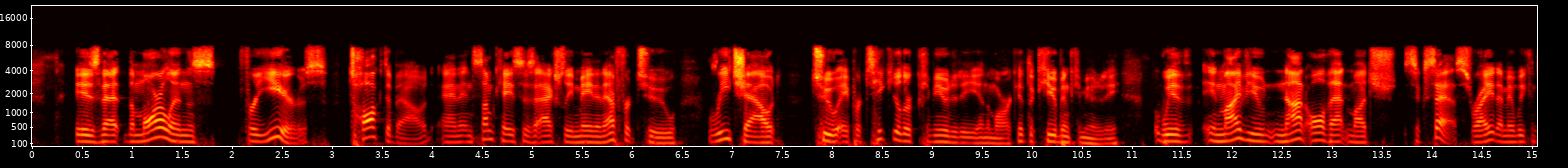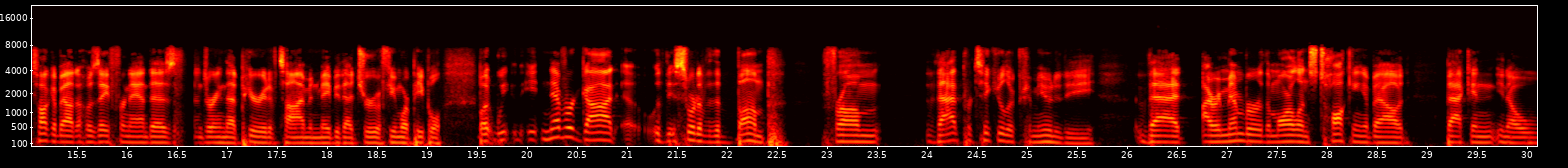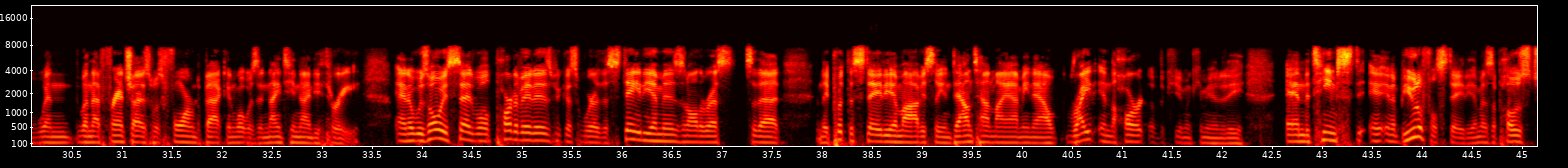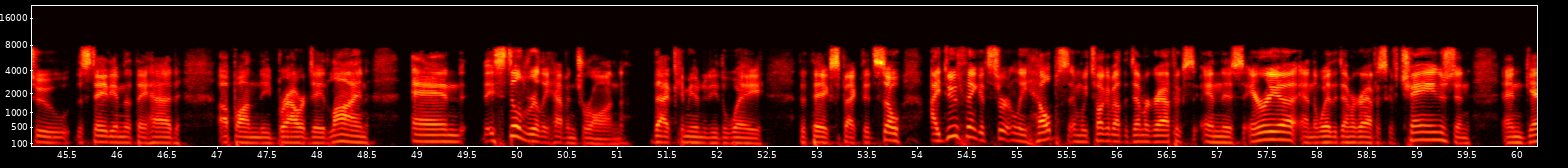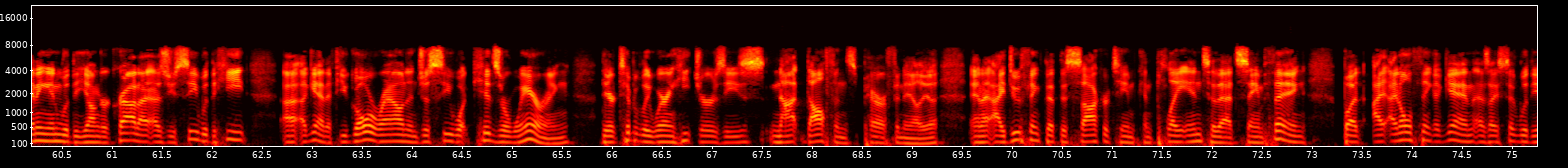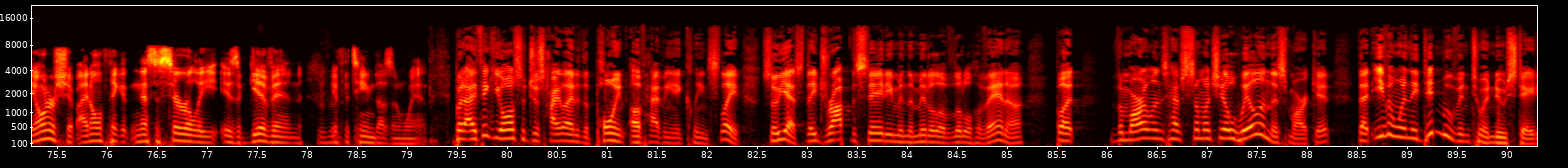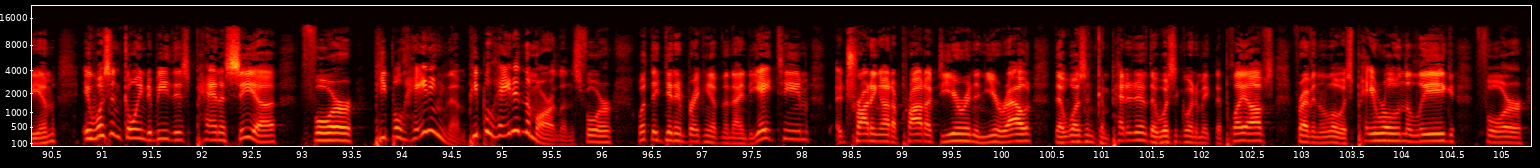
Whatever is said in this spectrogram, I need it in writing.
is that the Marlins, for years, talked about and in some cases actually made an effort to reach out to a particular community in the market, the Cuban community, with, in my view, not all that much success, right? I mean, we can talk about Jose Fernandez during that period of time, and maybe that drew a few more people, but we, it never got uh, the, sort of the bump from that particular community that I remember the Marlins talking about back in you know when when that franchise was formed back in what was it 1993 and it was always said well part of it is because where the stadium is and all the rest of that. And they put the stadium obviously in downtown Miami now right in the heart of the Cuban community. And the team st- in a beautiful stadium as opposed to the stadium that they had up on the Broward Dade line. And they still really haven't drawn that community the way that they expected. So I do think it certainly helps, and we talk about the demographics in this area and the way the demographics have changed, and and getting in with the younger crowd. As you see with the Heat, uh, again, if you go around and just see what kids are wearing, they're typically wearing Heat jerseys, not Dolphins paraphernalia, and I, I do think that this soccer team can play into that same thing. But I, I, don't think, again, as I said with the ownership, I don't think it necessarily is a given mm-hmm. if the team doesn't win. But I think you also just highlighted the point of having a clean slate. So yes, they dropped the stadium in the middle of Little Havana, but the Marlins have so much ill will in this market that even when they did move into a new stadium, it wasn't going to be this panacea for people hating them. People hated the Marlins for what they did in breaking up the 98 team, uh, trotting out a product year in and year out that wasn't competitive, that wasn't going to make the playoffs, for having the lowest payroll in the league, for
